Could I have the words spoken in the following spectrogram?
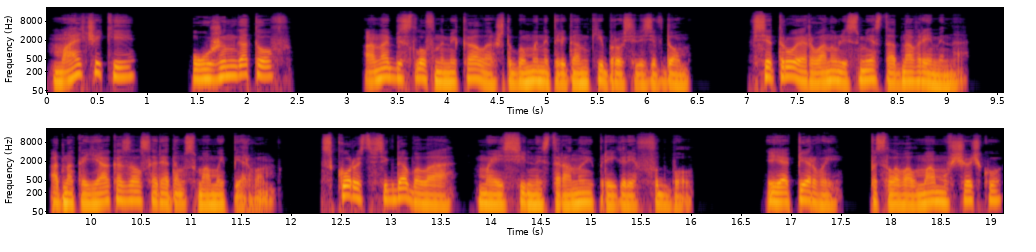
«Мальчики, ужин готов!» Она без слов намекала, чтобы мы на перегонки бросились в дом, все трое рванулись с места одновременно, однако я оказался рядом с мамой первым. Скорость всегда была моей сильной стороной при игре в футбол. Я первый поцеловал маму в щечку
